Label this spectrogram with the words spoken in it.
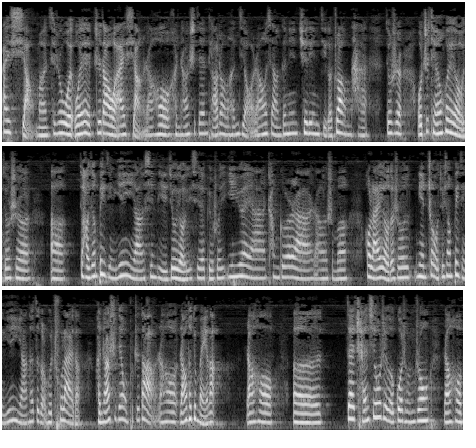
爱想嘛，其实我我也知道我爱想，然后很长时间调整了很久，然后想跟您确定几个状态，就是我之前会有，就是，呃。就好像背景音一样，心底就有一些，比如说音乐呀、唱歌啊，然后什么。后来有的时候念咒，就像背景音一样，它自个儿会出来的。很长时间我不知道，然后然后它就没了。然后呃，在禅修这个过程中，然后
